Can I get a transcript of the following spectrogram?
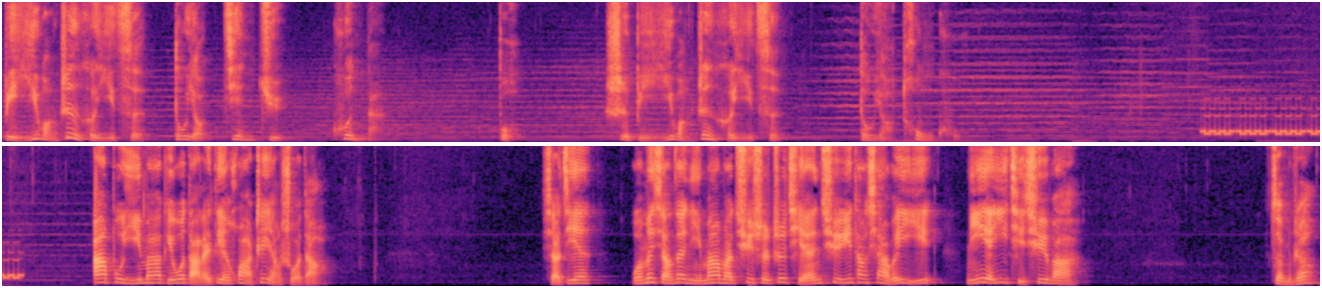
比以往任何一次都要艰巨、困难，不是比以往任何一次都要痛苦。阿布姨妈给我打来电话，这样说道：“小金。”我们想在你妈妈去世之前去一趟夏威夷，你也一起去吧。怎么着，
